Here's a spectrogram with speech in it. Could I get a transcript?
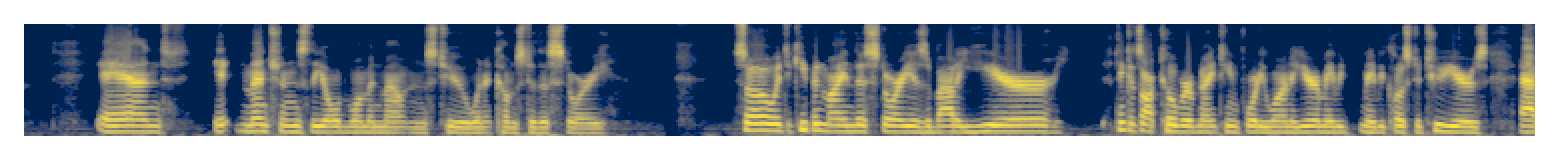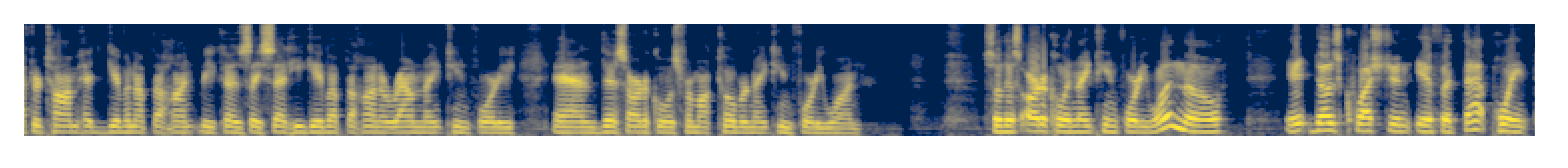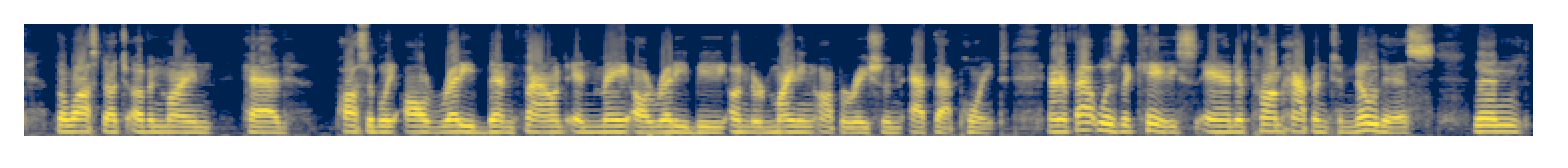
and it mentions the Old Woman Mountains too when it comes to this story. So, to keep in mind, this story is about a year. I think it's October of 1941, a year, maybe maybe close to two years after Tom had given up the hunt, because they said he gave up the hunt around 1940, and this article is from October 1941. So, this article in 1941, though, it does question if at that point the Lost Dutch oven mine had possibly already been found and may already be under mining operation at that point. And if that was the case, and if Tom happened to know this, then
